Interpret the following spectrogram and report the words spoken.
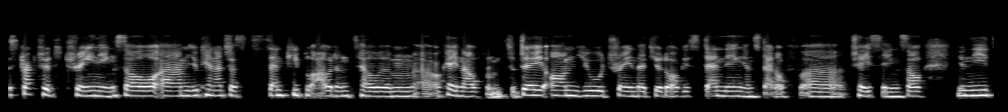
structured training. So um, you cannot just send people out and tell them, uh, okay, now from today on, you train that your dog is standing instead of uh, chasing. So you need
